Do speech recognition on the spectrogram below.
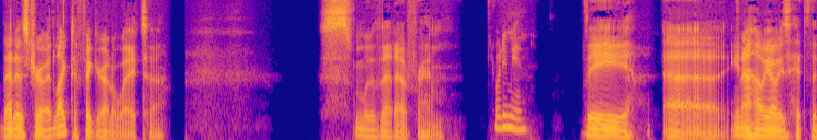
That is true. I'd like to figure out a way to smooth that out for him. What do you mean? The uh you know how he always hits the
